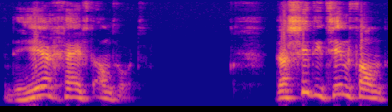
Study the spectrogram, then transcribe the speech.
De Heer geeft antwoord. Daar zit iets in van.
